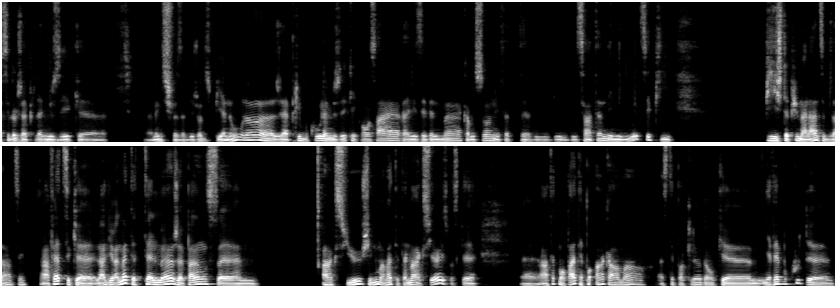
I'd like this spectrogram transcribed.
C'est là que j'ai appris la musique. même si je faisais déjà du piano, j'ai appris beaucoup la musique, les concerts, les événements comme ça. On a fait des, des- des centaines, des milliers, tu sais, puis, puis j'étais plus malade, c'est bizarre, tu sais. En fait, c'est que l'environnement était tellement, je pense, anxieux. Chez nous, ma mère était tellement anxieuse parce que, en fait, mon père n'était pas encore mort à cette époque-là. Donc, il y avait beaucoup de...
